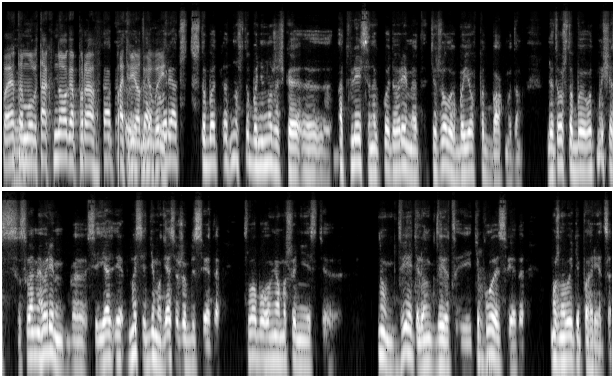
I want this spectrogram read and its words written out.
Поэтому э, так много про так, патриот да, говорит. говорят, чтобы, ну, чтобы немножечко э, отвлечься на какое-то время от тяжелых боев под Бахмутом. Для того, чтобы... Вот мы сейчас с вами говорим, э, я, мы сидим, вот я сижу без света. Слава богу, у меня в машине есть ну, двигатель, он дает и тепло, и свет. Можно выйти погреться.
